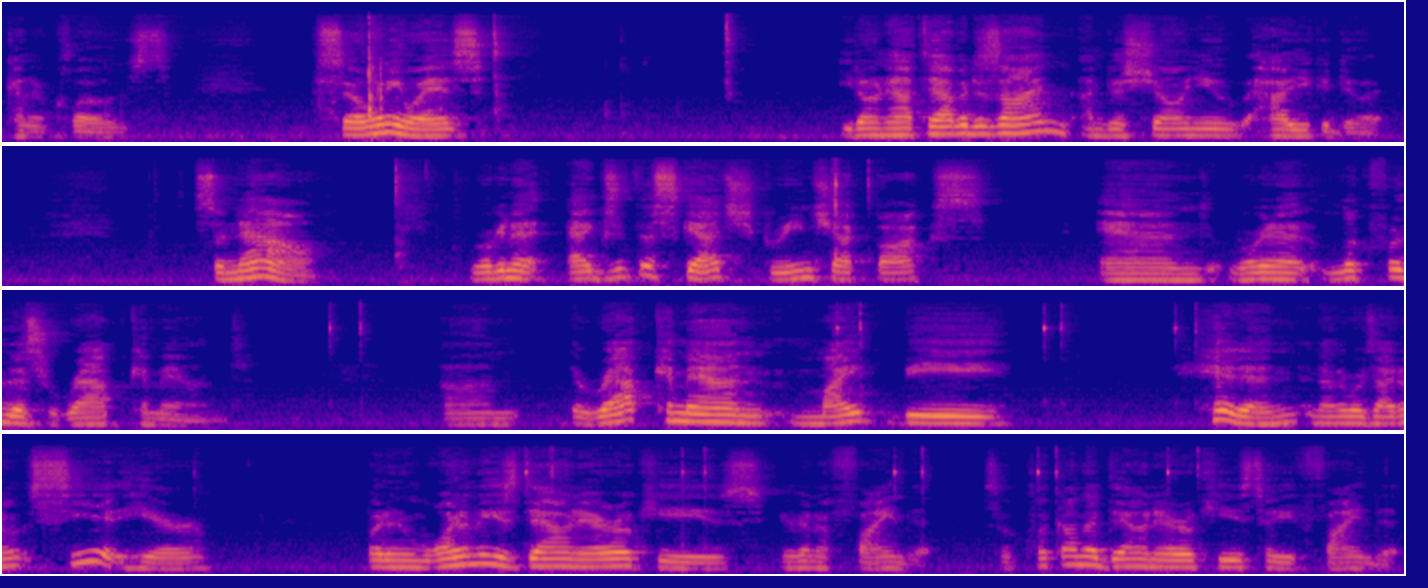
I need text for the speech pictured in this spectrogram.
kind of closed. So anyways, you don't have to have a design. I'm just showing you how you could do it. So now we're going to exit the sketch, green checkbox, and we're going to look for this wrap command. Um, the wrap command might be hidden. In other words, I don't see it here, but in one of these down arrow keys, you're going to find it. So click on the down arrow keys till you find it.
